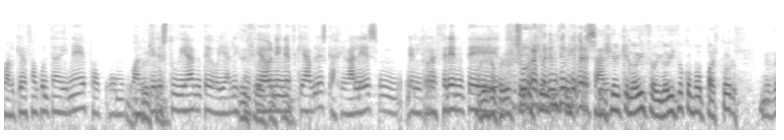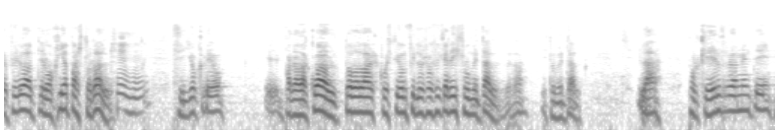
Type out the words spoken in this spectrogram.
cualquier facultad de INEF o con cualquier estudiante o ya licenciado en INEF que hables, Cajigal es mm, el referente, su referente universal. Es, el que lo hizo y lo hizo como pastor. Me refiero a la teología pastoral. Si yo creo, eh, para la cual toda la cuestión filosófica era instrumental, ¿verdad? Instrumental. La, porque él realmente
